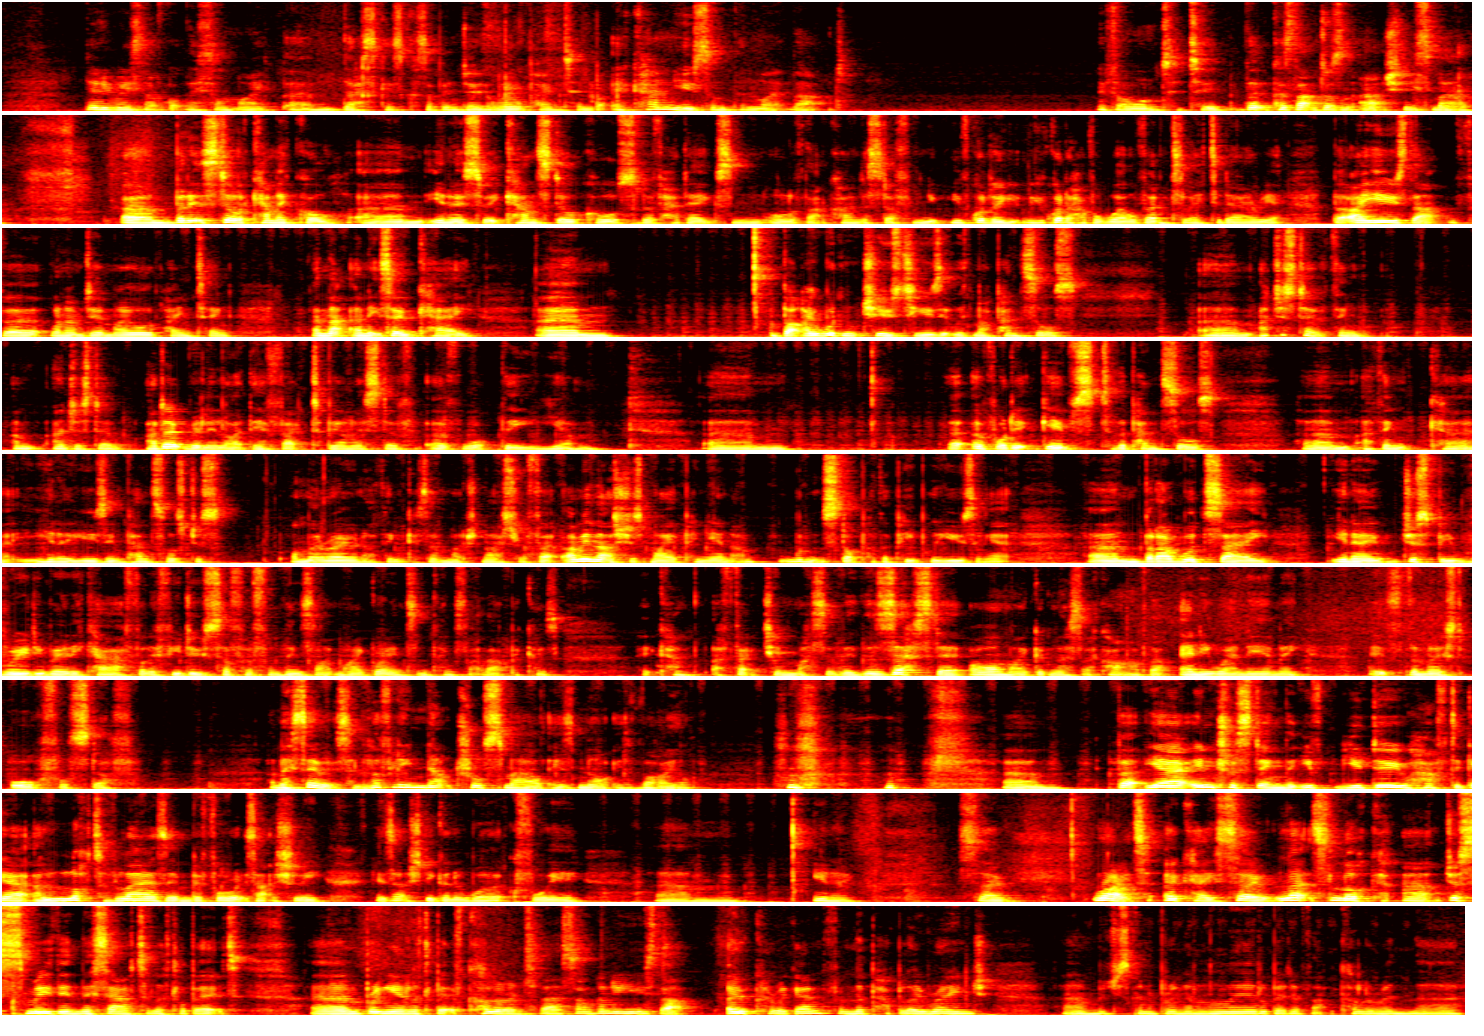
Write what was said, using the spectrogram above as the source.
The only reason I've got this on my um, desk is because I've been doing oil painting, but I can use something like that if I wanted to, because that doesn't actually smell. Um, but it's still a chemical, um, you know, so it can still cause sort of headaches and all of that kind of stuff. And you, you've got to you've got to have a well ventilated area. But I use that for when I'm doing my oil painting, and that and it's okay. Um, but I wouldn't choose to use it with my pencils. Um, I just don't think. I'm, I just don't. I don't really like the effect, to be honest, of of what the um, um, of what it gives to the pencils. Um, I think uh, you know using pencils just on their own, I think, is a much nicer effect. I mean, that's just my opinion. I wouldn't stop other people using it, um, but I would say, you know, just be really, really careful if you do suffer from things like migraines and things like that because it can affect you massively. The Zest-it, oh my goodness, I can't have that anywhere near me. It's the most awful stuff. And they say it's a lovely natural smell. It's not. It's vile. um, but yeah, interesting that you you do have to get a lot of layers in before it's actually it's actually going to work for you. Um, you know, so right, okay. So let's look at just smoothing this out a little bit, um, bringing a little bit of colour into there. So I'm going to use that ochre again from the Pablo range. Um, we're just going to bring a little bit of that colour in there.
